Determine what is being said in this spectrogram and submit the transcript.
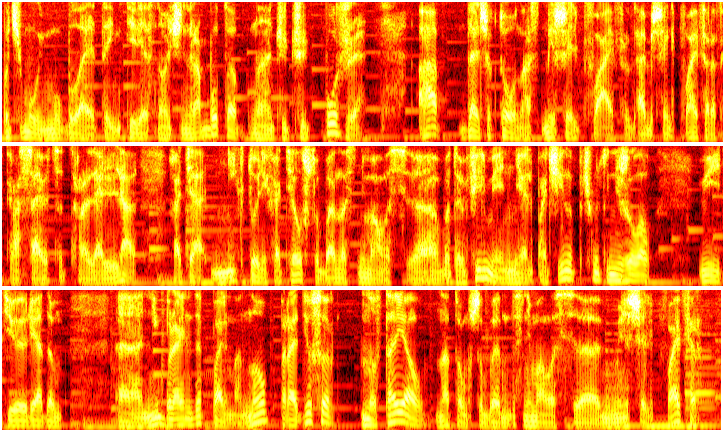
Почему ему была эта интересная очень работа, чуть-чуть позже. А дальше кто у нас? Мишель Пфайфер. Да, Мишель Пфайфер – это красавица, траля-ля. Хотя никто не хотел, чтобы она снималась э, в этом фильме. Ни Аль Пачино почему-то не желал видеть ее рядом, э, ни Брайан де Пальма. Но продюсер настоял на том, чтобы снималась э, Мишель Пфайфер –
